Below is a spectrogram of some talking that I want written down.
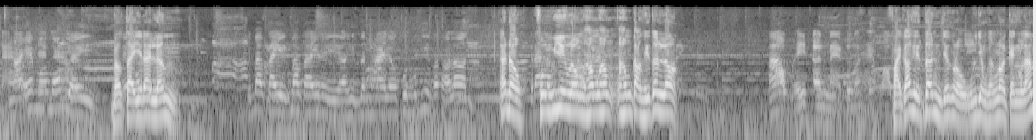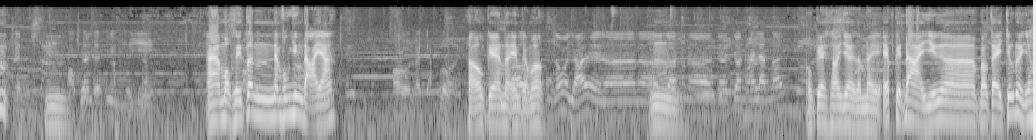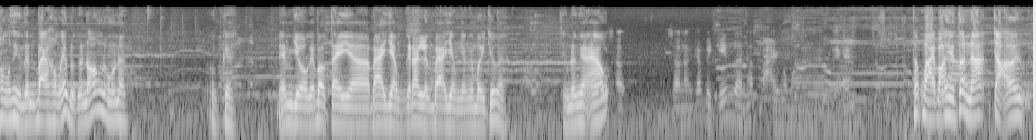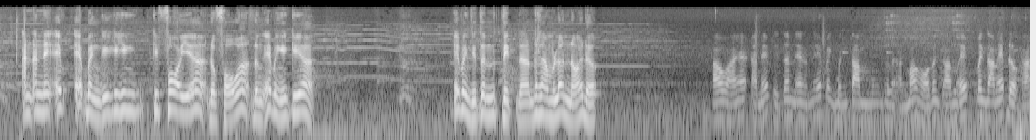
Này em món món gì? Bao tay với đai lưng. cái bao tay bao tay thì thiền tinh hai phun vũ viên có thể lên. Á đâu? Phun vũ viên luôn không không không cần thị tinh luôn. Một thủy tinh nè tôi nói hàng một phải có thị tinh chứ còn dùng khẳng lôi căng lắm. Ừ. một thủy tinh viên à một thị tinh năm phút viên đại à rồi ok anh em cảm ơn. Giỏi thì ừ. trên trên 25 đấy. Ok thôi giờ tầm này ép cái đài với bao tay trước đây chứ không có thiền tinh ba không ép được cái nón luôn nè ok đem vô cái bao tay ba dòng cái đai lưng ba dòng dòng ngày mười trước à. Xem đứng cái áo. Sao, sao nâng cấp bị kiếm lên thất bại không mà thất bại bỏ thiền tinh á trời ơi anh anh ép ép bằng cái cái cái phôi á đồ phố á đừng ép bằng cái kia. Ép bằng thiền tinh nó tịt nó sao mà lên nói được đâu anh ép thì tên em ép bên bên tâm anh mới hỏi bên tâm ép bên tâm ép được hả?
